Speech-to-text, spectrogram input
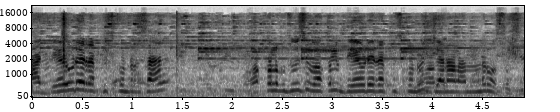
ఆ దేవుడే రప్పించుకుంటారు సార్. ఒకరికి చూసి ఒకరు దేవుడే రప్పించుకుంటూ జనాలు అందరూ వస్తారు.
